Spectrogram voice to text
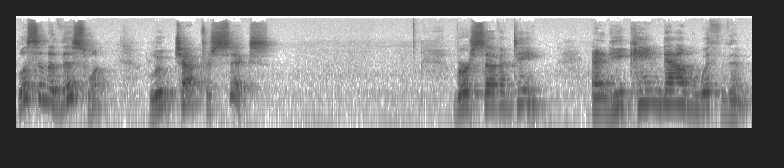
Listen to this one Luke chapter 6, verse 17. And he came down with them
